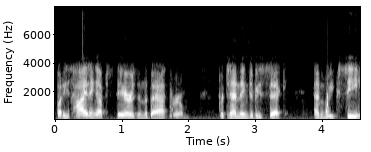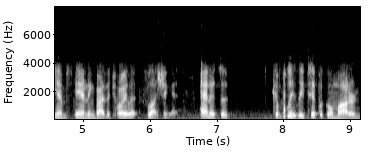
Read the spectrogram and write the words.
But he's hiding upstairs in the bathroom, pretending to be sick, and we see him standing by the toilet flushing it, and it's a completely typical modern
